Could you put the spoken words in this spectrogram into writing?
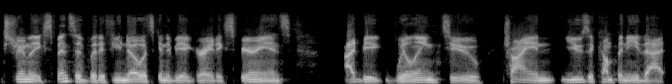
extremely expensive. But if you know it's going to be a great experience, I'd be willing to try and use a company that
